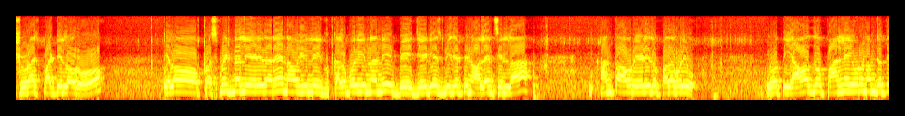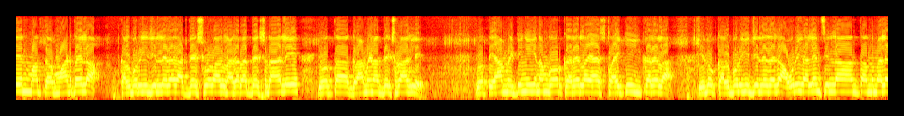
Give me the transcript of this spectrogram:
ಶಿವರಾಜ್ ಪಾಟೀಲ್ ಅವರು ಕೆಲವು ಪ್ರೆಸ್ನಲ್ಲಿ ಹೇಳಿದ್ದಾರೆ, ನಾವು ಇಲ್ಲಿ ಕಲಬುರಗಿನಲ್ಲಿ ಜೆ ಡಿ ಎಸ್ ಬಿಜೆಪಿನ ಅಲಯನ್ಸ್ ಇಲ್ಲ ಅಂತ ಅವ್ರು ಹೇಳಿದ ಪದಗಳಿವು ಇವತ್ತು ಯಾವುದು ಪಾಲನೆ ಇವರು ನಮ್ಮ ಜೊತೆ ಏನು ಮಾಡ್ತಾ ಇಲ್ಲ. ಕಲಬುರಗಿ ಜಿಲ್ಲೆದಾಗ ಅಧ್ಯಕ್ಷಗಳಾಗಲಿ ನಗರ ಅಧ್ಯಕ್ಷರಾಗಲಿ ಇವತ್ತು ಗ್ರಾಮೀಣ ಅಧ್ಯಕ್ಷರಾಗಲಿ ಇವತ್ತು ಯಾವ ಮೀಟಿಂಗಿಗೆ ನಮ್ಗೆ ಅವ್ರು ಕರೆಯಲ್ಲ, ಯಾವ ಸ್ಟ್ರೈಕಿಗೆ ಕರೆಯಲ್ಲ, ಇದು ಕಲಬುರಗಿ ಜಿಲ್ಲೆದಾಗ ಅವ್ರಿಗೆ ಅಲೆನ್ಸ್ ಇಲ್ಲ ಅಂತ ಅಂದಮೇಲೆ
